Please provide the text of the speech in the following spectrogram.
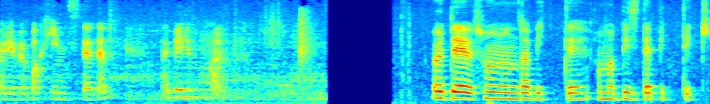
Öyle bir bakayım istedim. Ay belim vardı. Ödev sonunda bitti ama biz de bittik.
